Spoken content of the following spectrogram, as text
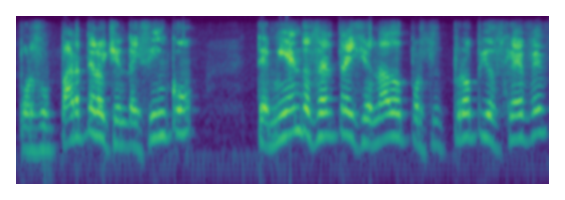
Por su parte, el 85, temiendo ser traicionado por sus propios jefes,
